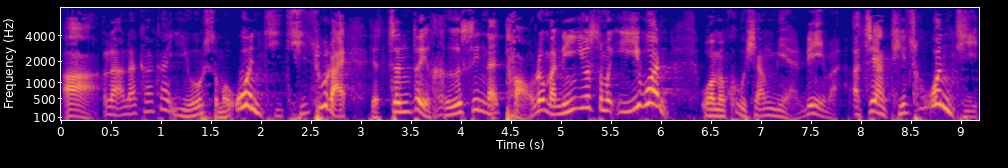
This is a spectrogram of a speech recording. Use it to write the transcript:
啊，来来看看有什么问题提出来，要针对核心来讨论嘛。你有什么疑问，我们互相勉励嘛。啊，这样提出问题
